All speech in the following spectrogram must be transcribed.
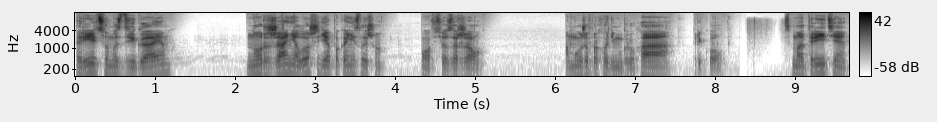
Рельсу мы сдвигаем. Но ржание лошади я пока не слышу. О, все, заржал. А мы уже проходим игру. Ха, прикол. Смотрите.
